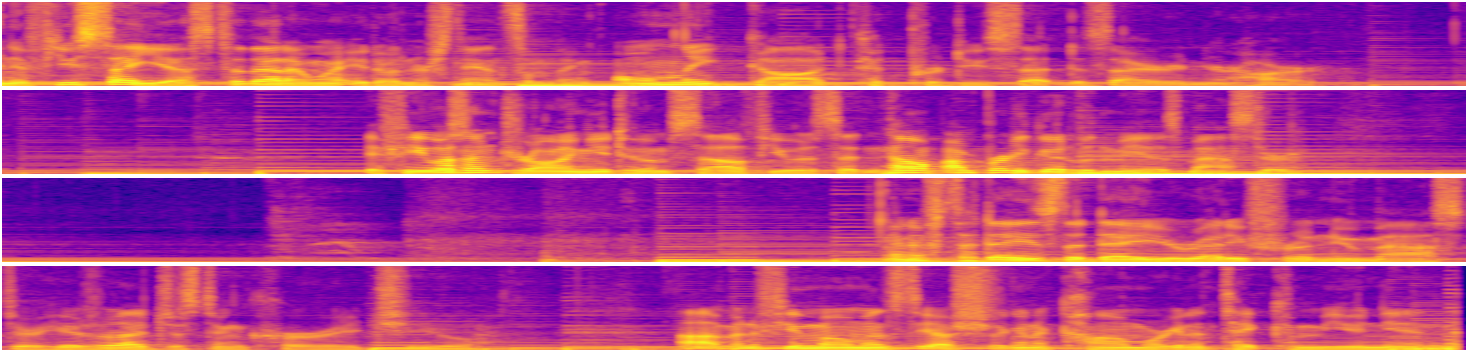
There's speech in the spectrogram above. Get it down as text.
And if you say yes to that, I want you to understand something. Only God could produce that desire in your heart. If He wasn't drawing you to Himself, you would have said, Nope, I'm pretty good with me as master. And if today's the day you're ready for a new master, here's what I just encourage you. Um, in a few moments, the ushers are going to come. We're going to take communion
